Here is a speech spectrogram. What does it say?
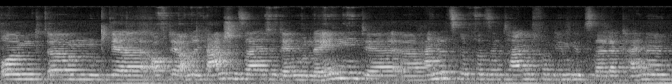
Und ähm, der, auf der amerikanischen Seite Dan Mulaney, der äh, Handelsrepräsentant, von dem gibt es leider keine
